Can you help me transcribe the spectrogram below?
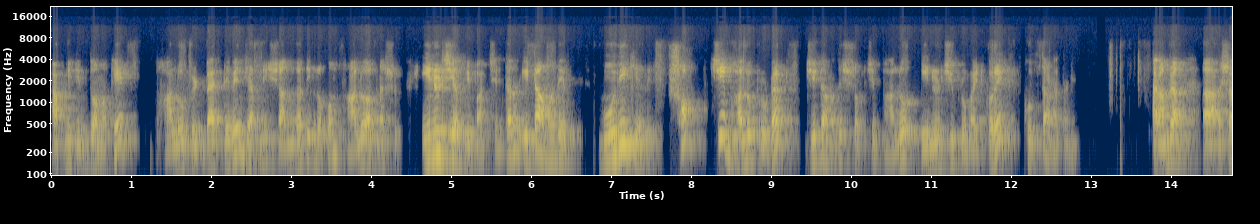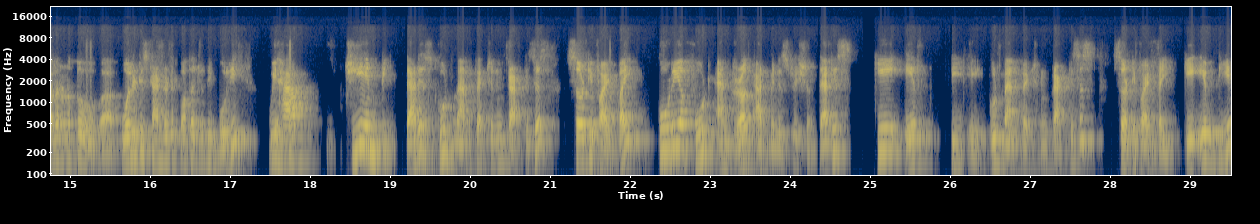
আপনি কিন্তু আমাকে ভালো ফিডব্যাক দেবেন যে আপনি সাংঘাতিক রকম ভালো আপনার এনার্জি আপনি পাচ্ছেন। কারণ এটা আমাদের মোদি কেয়ারে সবচেয়ে ভালো প্রোডাক্ট যেটা আমাদের সবচেয়ে ভালো এনার্জি প্রোভাইড করে খুব তাড়াতাড়ি। আর আমরা সাধারণত কোয়ালিটি স্ট্যান্ডার্ডের কথা যদি বলি we have GMP that is good manufacturing practices certified by Korea food and drug administration that is KFDA good manufacturing practices certified by KFDA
